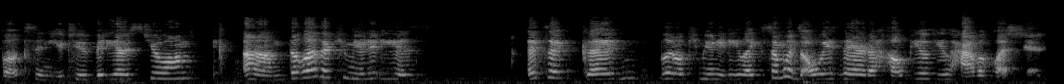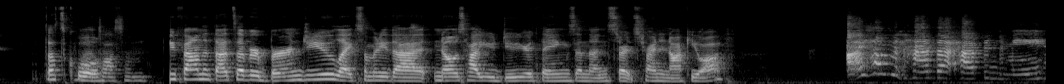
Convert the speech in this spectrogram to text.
books and YouTube videos to them. Um, the leather community is it's a good little community. Like someone's always there to help you if you have a question. That's cool. That's awesome. you found that that's ever burned you like somebody that knows how you do your things and then starts trying to knock you off I haven't had that happen to me.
